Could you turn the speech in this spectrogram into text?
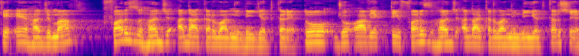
કે એ હજમાં ફર્ઝ હજ અદા કરવાની નિયત કરે. તો જો આ વ્યક્તિ ફર્ઝ હજ અદા કરવાની નિયત કરશે,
